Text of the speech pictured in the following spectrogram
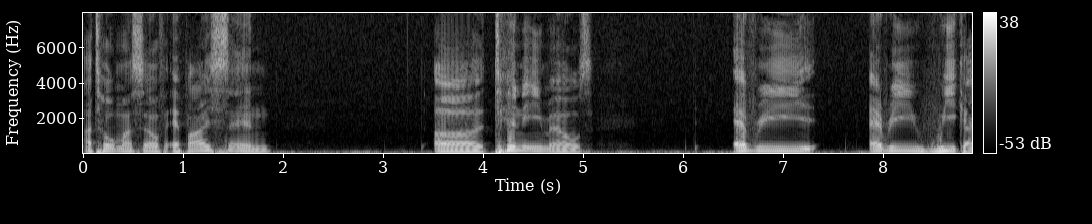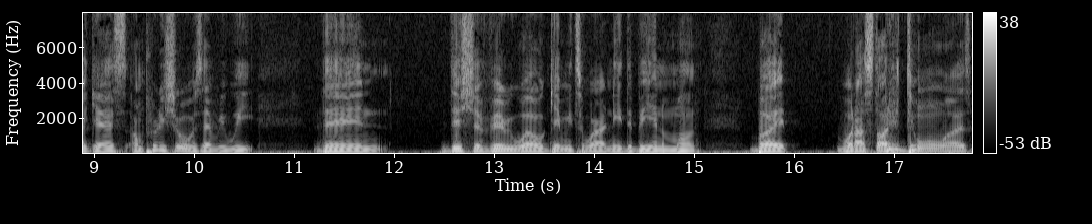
i told myself if i send uh 10 emails every every week i guess i'm pretty sure it was every week then this should very well get me to where I need to be in a month. But what I started doing was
